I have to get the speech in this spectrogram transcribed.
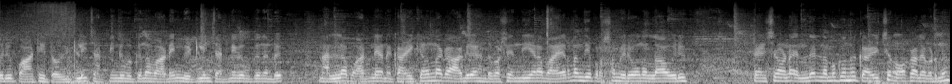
ഒരു പാട്ട് കേട്ടോ. ഇഡ്ഡലി ചട്നിക്ക് വെക്കുന്ന വടയും ഇഡ്ഡലിയും ചട്നിയൊക്കെ വെക്കുന്നുണ്ട് നല്ല പാട്ടിനെയാണ് കഴിക്കണം എന്നൊക്കെ ആഗ്രഹമുണ്ട്. പക്ഷേ എന്ത് ചെയ്യണം വയറിന് എന്തെങ്കിലും പ്രശ്നം വരുമോ എന്നുള്ള ആ ഒരു ടെൻഷനുണ്ട് എന്തായാലും നമുക്കൊന്ന് കഴിച്ച് നോക്കാമല്ലോ ഇവിടുന്ന്?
